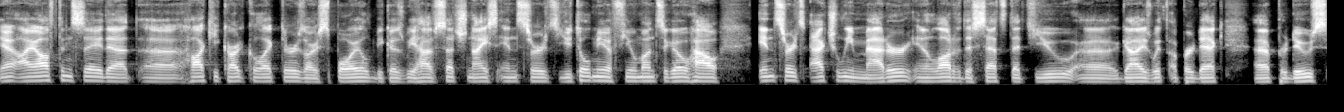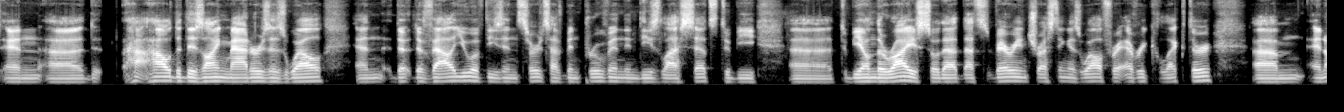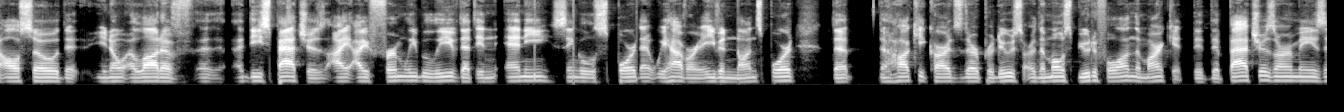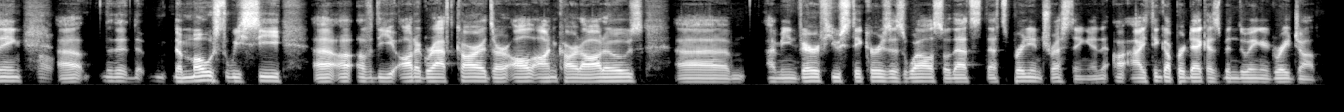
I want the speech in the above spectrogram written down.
Yeah, I often say that uh, hockey card collectors are spoiled because we have such nice inserts. You told me a few months ago how inserts actually matter in a lot of the sets that you uh, guys with Upper Deck uh, produce, and uh, how the design matters as well. And the, the value of these inserts have been proven in these last sets to be uh, to be on the rise. So that that's very interesting as well for every collector. Um, and also that you know a lot of uh, these patches I, I firmly believe that in any single sport that we have or even non-sport that the hockey cards that are produced are the most beautiful on the market. The, the patches are amazing. Oh. Uh, the, the, the most we see uh, of the autographed cards are all on card autos. Um, I mean, very few stickers as well. So that's that's pretty interesting, and I think Upper Deck has been doing a great job.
